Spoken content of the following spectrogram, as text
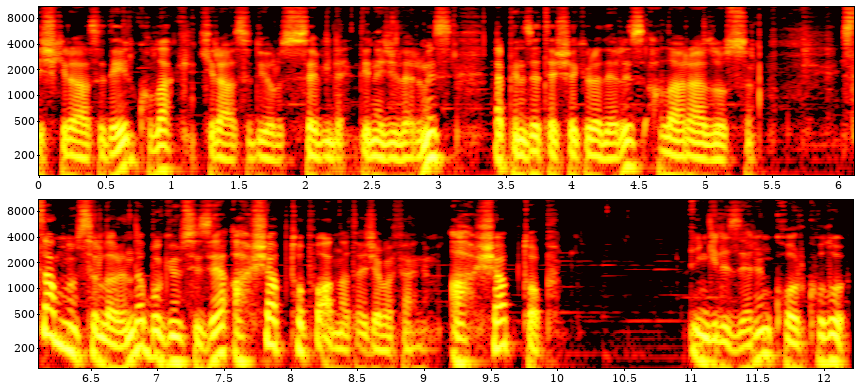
diş kirası değil kulak kirası diyoruz sevgili dinleyicilerimiz. Hepinize teşekkür ederiz. Allah razı olsun. İstanbul'un sırlarında bugün size ahşap topu anlatacağım efendim. Ahşap top. İngilizlerin korkulu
